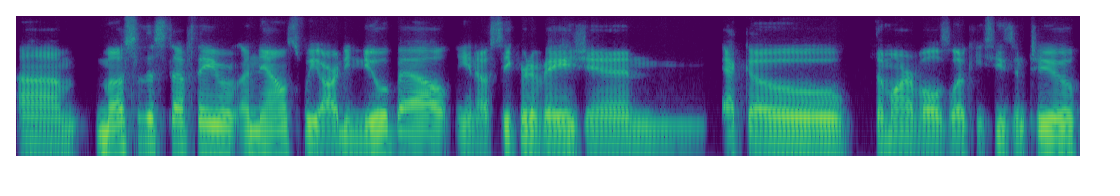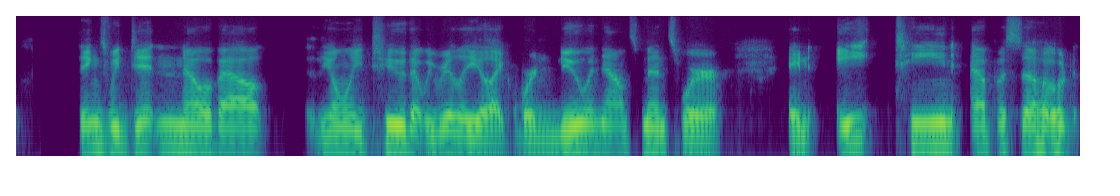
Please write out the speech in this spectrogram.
Um, most of the stuff they announced we already knew about. You know, Secret Invasion, Echo, The Marvels, Loki season two. Things we didn't know about. The only two that we really like were new announcements were an 18 episode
